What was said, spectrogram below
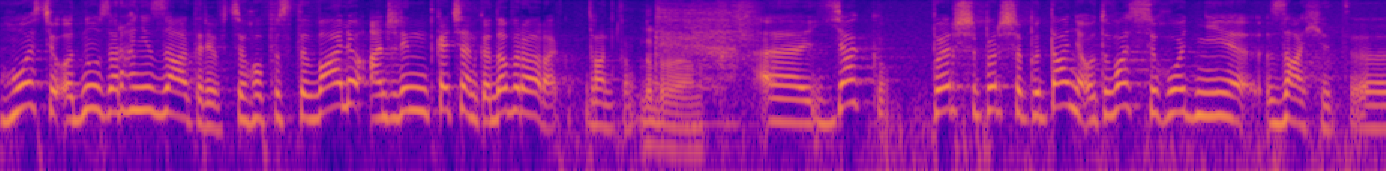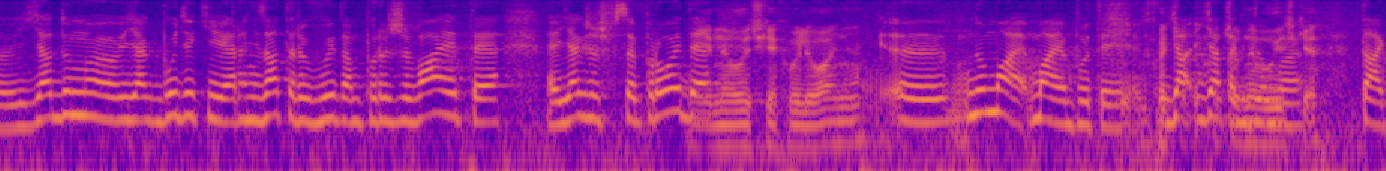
гостю одну з організаторів цього фестивалю Анжеліну Ткаченко. Доброго ранку. ранку. Доброго ранку. Е, Як перше, перше питання? От у вас сьогодні захід. Е, Я думаю, як будь-які організатори, ви там переживаєте, е, як же ж все пройде. Є невеличке хвилювання. Ну, має, має бути. Хоча- я, я хоча так думаю. невеличке. Так,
